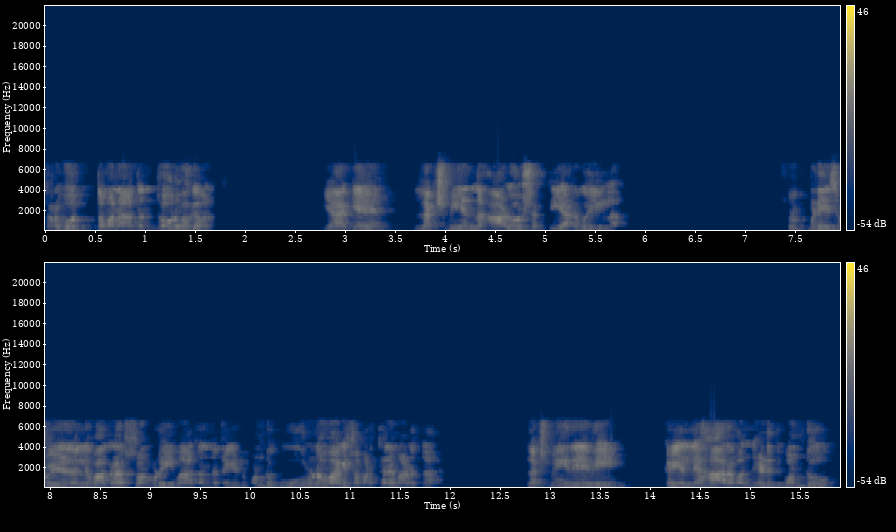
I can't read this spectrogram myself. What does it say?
ಸರ್ವೋತ್ತಮನಾದಂಥವನು ಭಗವಂತ ಯಾಕೆ? ಲಕ್ಷ್ಮಿಯನ್ನ ಆಳೋ ಶಕ್ತಿ ಯಾರಿಗೂ ಇಲ್ಲ. ರುಕ್ಮಿಣಿ ಸ್ವಯದಲ್ಲಿ ವಾದರಾಜ ಸ್ವಾಮಿಗಳು ಈ ಮಾತನ್ನ ತೆಗೆದುಕೊಂಡು ಪೂರ್ಣವಾಗಿ ಸಮರ್ಥನೆ ಮಾಡುತ್ತಾರೆ. ಲಕ್ಷ್ಮೀದೇವಿ ಕೈಯಲ್ಲಿ ಹಾರವನ್ನು ಹಿಡಿದುಕೊಂಡು,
